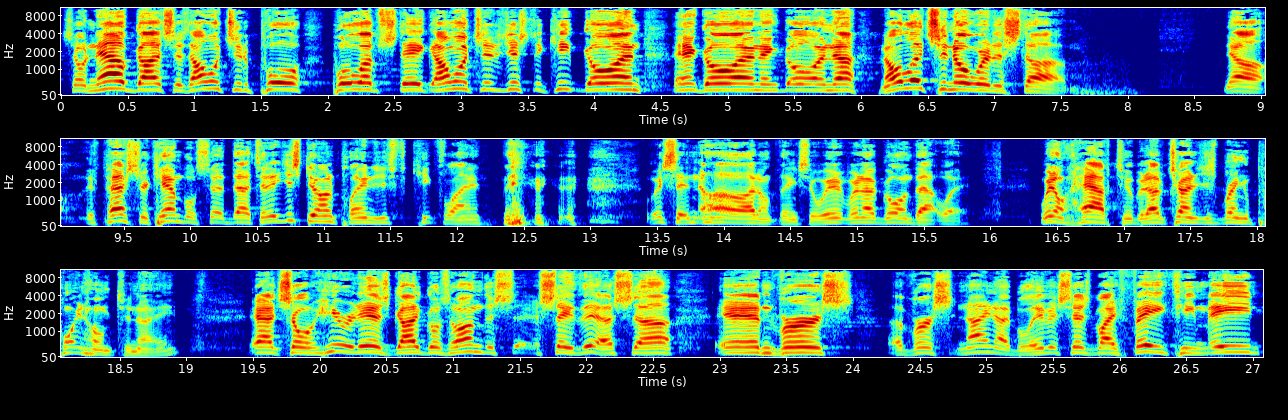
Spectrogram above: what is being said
so now God says, I want you to pull, pull up stake. I want you to just to keep going and going and going. Uh, and I'll let you know where to stop. Now, if Pastor Campbell said that today, just get on a plane and just keep flying. we said, no, I don't think so. We're not going that way. We don't have to, but I'm trying to just bring a point home tonight. And so here it is. God goes on to say this uh, in verse uh, verse nine, I believe. It says, "By faith he made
